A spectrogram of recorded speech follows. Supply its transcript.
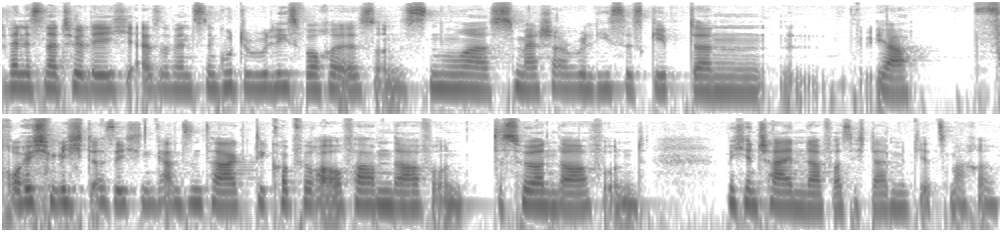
Wenn es natürlich, also wenn es eine gute Release-Woche ist und es nur Smasher-Releases gibt, dann ja, freue ich mich, dass ich den ganzen Tag die Kopfhörer aufhaben darf und das hören darf und mich entscheiden darf, was ich damit jetzt mache.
